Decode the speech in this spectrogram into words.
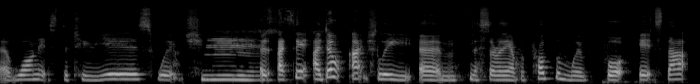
uh, one it's the two years which Mm, I- I think I don't actually um, necessarily have a problem with, but it's that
